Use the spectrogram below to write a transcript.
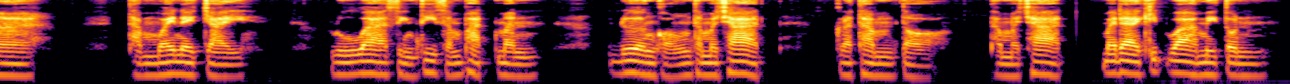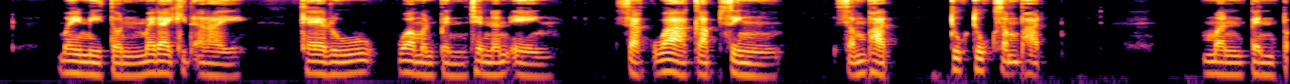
มาทำไว้ในใจ รู้ว่าสิ่งที่สัมผัสมัน เรื่องของธรรมชาติ กระทำต่อ ธรรมชาติ ไม่ได้คิดว่ามีตน ไม่มีตนไม่ได้คิดอะไร แค่รู้ว่ามันเป็นเช่นนั้นเอง สักว่ากับสิ่ง สัมผัสทุกๆสัมผัส มันเป็นป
